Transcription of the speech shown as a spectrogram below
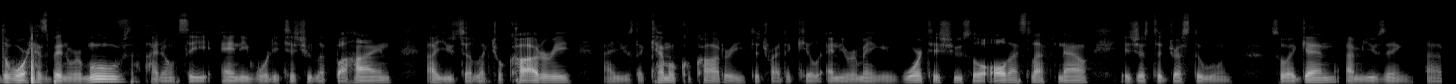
The wart has been removed. I don't see any warty tissue left behind. I used electrocautery. I used a chemical cautery to try to kill any remaining wart tissue. So all that's left now is just to dress the wound. So again, I'm using uh,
